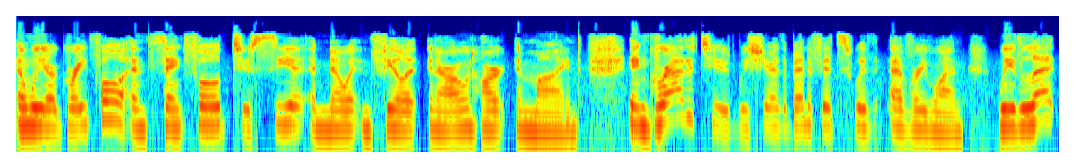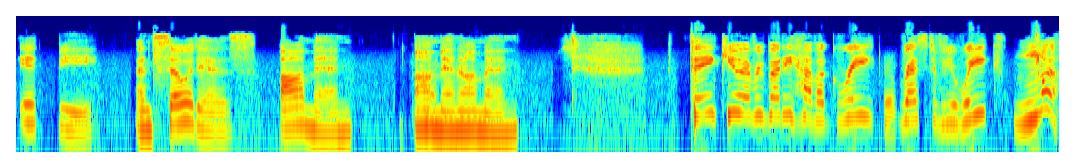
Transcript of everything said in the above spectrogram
and we are grateful and thankful to see it and know it and feel it in our own heart and mind. In gratitude, we share the benefits with everyone. We let it be, and so it is. Amen. Amen. Amen. Thank you, everybody. Have a great rest of your week. Mwah!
